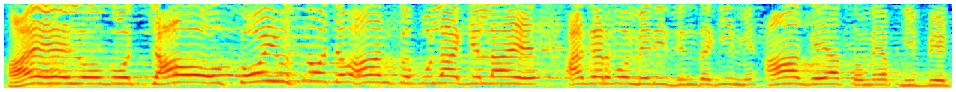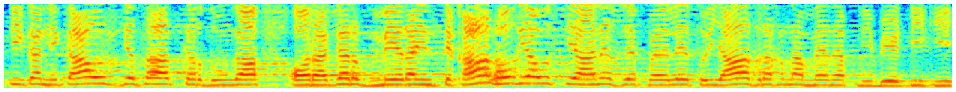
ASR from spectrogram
آئے لوگوں جاؤ، کوئی اس نوجوان کو بلا کے لائے۔ اگر وہ میری زندگی میں آ گیا تو میں اپنی بیٹی کا نکاح اس کے ساتھ کر دوں گا۔ اور اگر میرا انتقال ہو گیا اس کے آنے سے پہلے تو یاد رکھنا میں نے اپنی بیٹی کی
